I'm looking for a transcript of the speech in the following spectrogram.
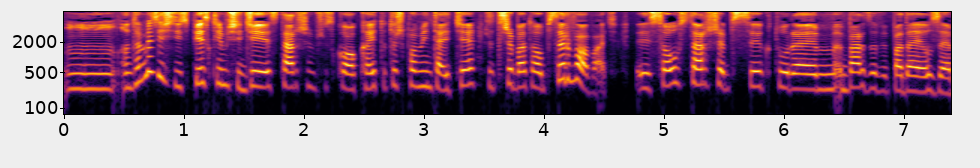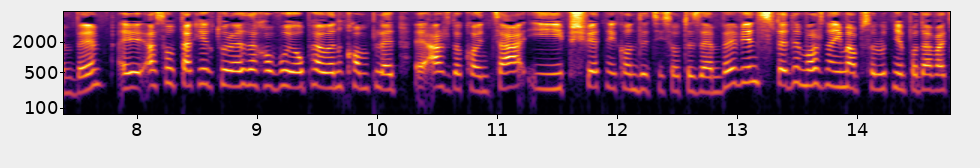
Mm, natomiast jeśli z pieskiem się dzieje starszym wszystko ok, to też pamiętajcie, że trzeba to obserwować. Y, są starsze psy, którym bardzo wypadają zęby, y, a są takie, które zachowują pełen komplet y, aż do końca i w świetnej kondycji są te zęby, więc wtedy można im absolutnie podawać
